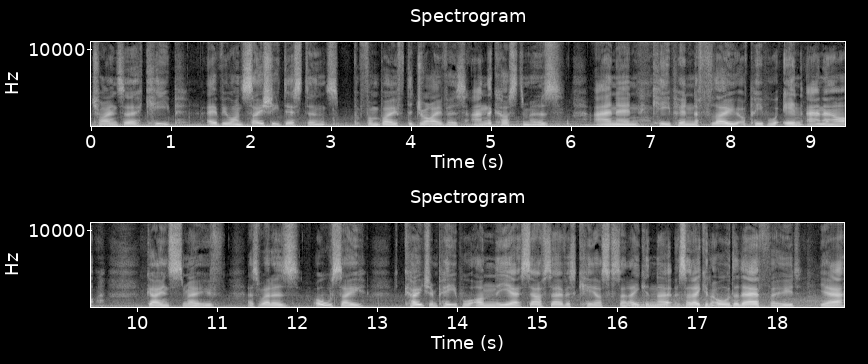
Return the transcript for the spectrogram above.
trying to keep everyone socially distanced from both the drivers and the customers and then keeping the flow of people in and out going smooth as well as also coaching people on the uh, self-service kiosks so they can uh, so they can order their food yeah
